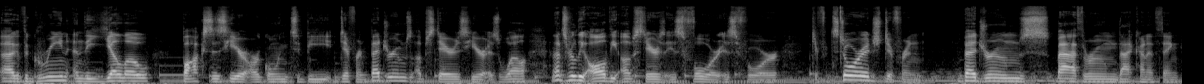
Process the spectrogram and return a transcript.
uh, the green, and the yellow boxes here are going to be different bedrooms upstairs here as well. And that's really all the upstairs is for, is for different storage, different bedrooms, bathroom, that kind of thing.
